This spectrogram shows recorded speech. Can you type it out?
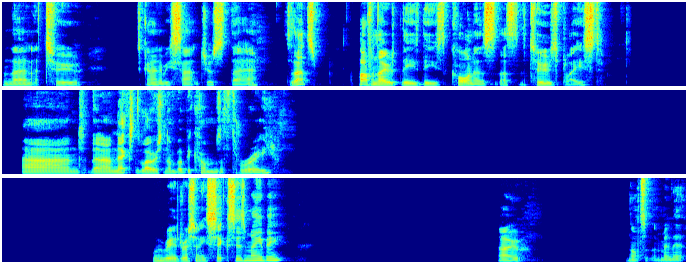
And then a two is going to be sat just there. So that's apart from those these these corners, that's the twos placed. And then our next lowest number becomes a 3. Will we readdress any sixes, maybe? No. Not at the minute.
